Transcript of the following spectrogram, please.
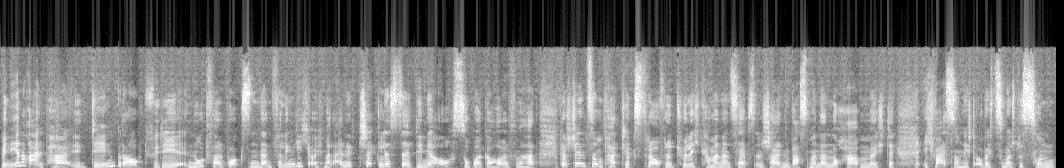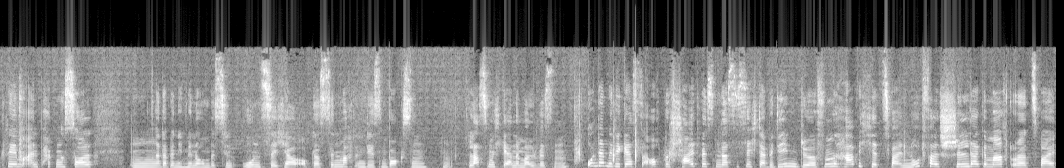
Wenn ihr noch ein paar Ideen braucht für die Notfallboxen, dann verlinke ich euch mal eine Checkliste, die mir auch super geholfen hat. Da stehen so ein paar Tipps drauf. Natürlich kann man dann selbst entscheiden, was man dann noch haben möchte. Ich weiß noch nicht, ob ich zum Beispiel Sonnencreme einpacken soll da bin ich mir noch ein bisschen unsicher, ob das Sinn macht in diesen Boxen. Hm, Lass mich gerne mal wissen. Und damit die Gäste auch Bescheid wissen, dass sie sich da bedienen dürfen, habe ich hier zwei Notfallschilder gemacht oder zwei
